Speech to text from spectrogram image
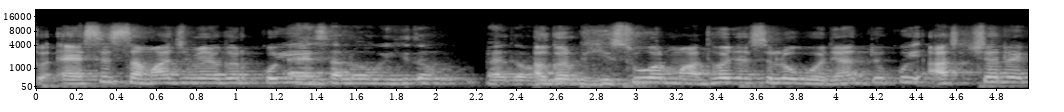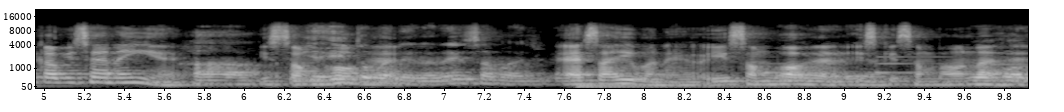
तो ऐसे समाज में अगर कोई ऐसा लोग ही तो पैदा अगर घीसू और माधव जैसे लोग हो जाएँ तो कोई आश्चर्य का विषय नहीं है। हाँ ये संभव तो है। बनेगा समाज में। ऐसा ही बनेगा ये संभव है इसकी संभावना है।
